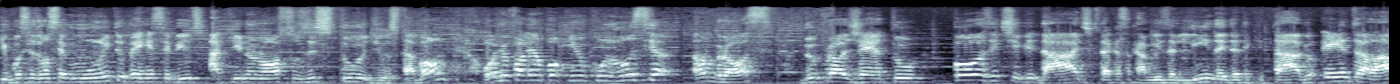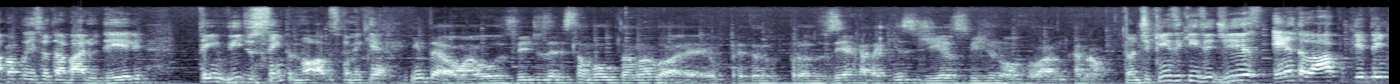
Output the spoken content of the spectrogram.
e vocês vão ser muito bem recebidos aqui nos nossos estúdios, tá bom? Hoje eu falei um pouquinho com Lúcia Ambros, do projeto Positividade, que tá com essa camisa linda e detectável. Entra lá para conhecer o trabalho dele. Tem vídeos sempre novos? Como é que é? Então, os vídeos eles estão voltando agora. Eu pretendo produzir a cada 15 dias vídeo novo lá no canal. Então, de 15 em 15 dias, entra lá porque tem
